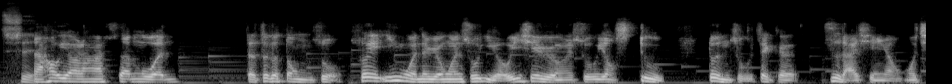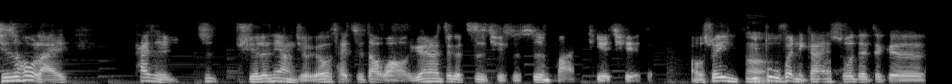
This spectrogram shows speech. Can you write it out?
是，然后要让它升温。的这个动作，所以英文的原文书有一些原文书用 stew 炖煮这个字来形容。我其实后来开始知学了酿酒以后才知道，哇，原来这个字其实是蛮贴切的哦。所以一部分你刚才说的这个、嗯、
